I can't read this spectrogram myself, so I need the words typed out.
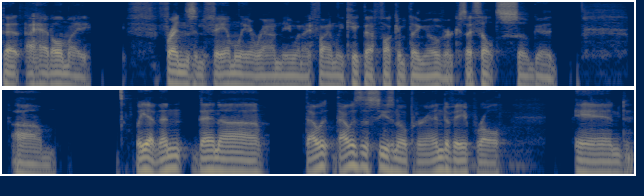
that I had all my friends and family around me when I finally kicked that fucking thing over because I felt so good. Um, but yeah, then then uh, that was that was the season opener, end of April, and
